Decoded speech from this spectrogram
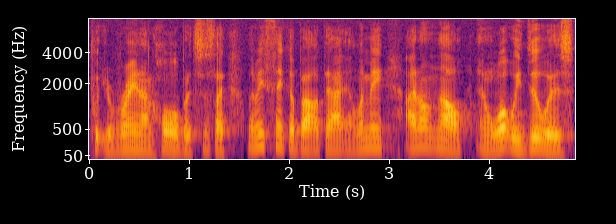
put your brain on hold, but it's just like, let me think about that and let me, I don't know. And what we do is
